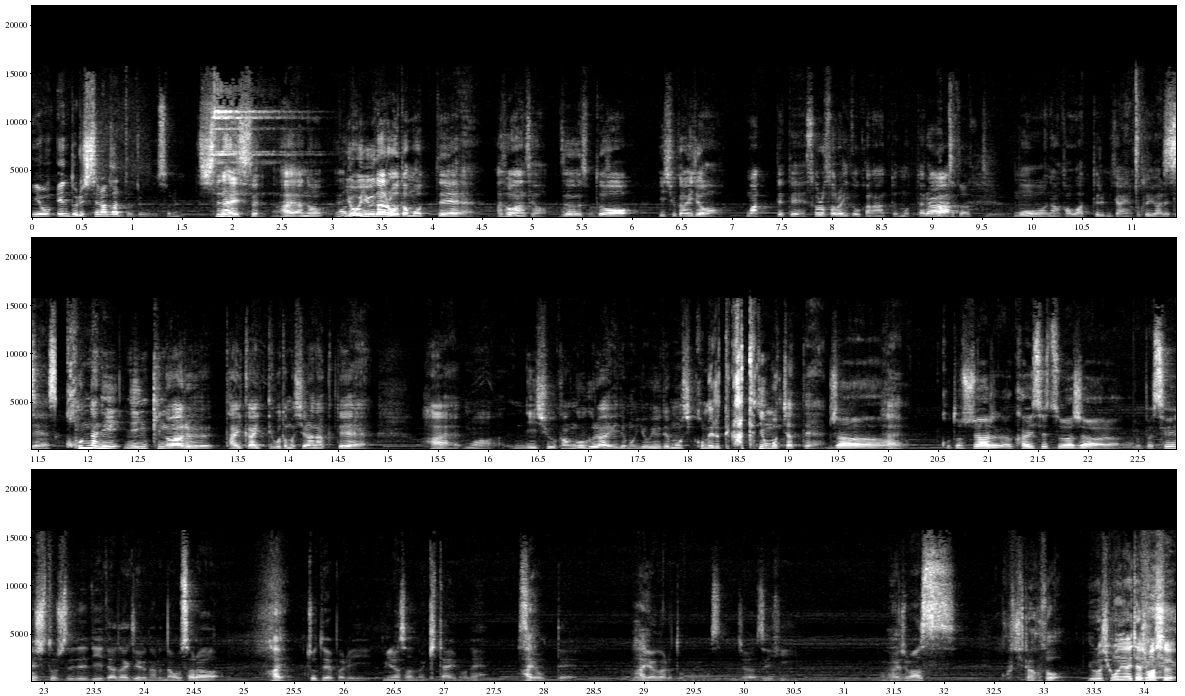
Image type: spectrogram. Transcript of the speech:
よエントリーしてなかったってことですよね。してないです。はいあの余裕だろうと思って。あそうなんですよ。ずっと一週間以上待っててそろそろ行こうかなと思ったらもうなんか終わってるみたいなこと言われてこんなに人気のある大会ってことも知らなくてはい。まあ2週間後ぐらいでも余裕で申し込めるって勝手に思っちゃって。じゃあ、はい。今年は解説はじゃあやっぱり選手として出ていただけるならなおさらはい。ちょっとやっぱり皆さんの期待もねはい背負って盛り上がると思います、じゃあぜひお願いします、こちらこそよろしくお願いいたします。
